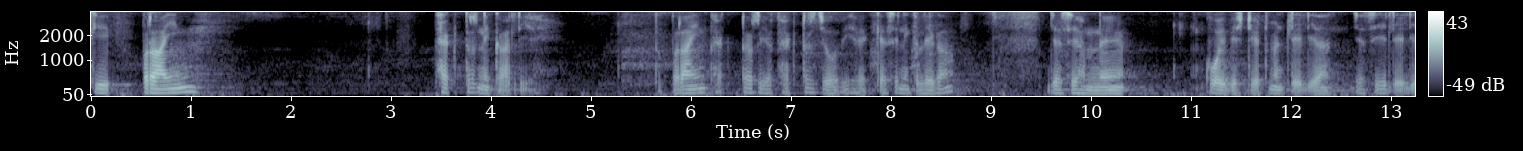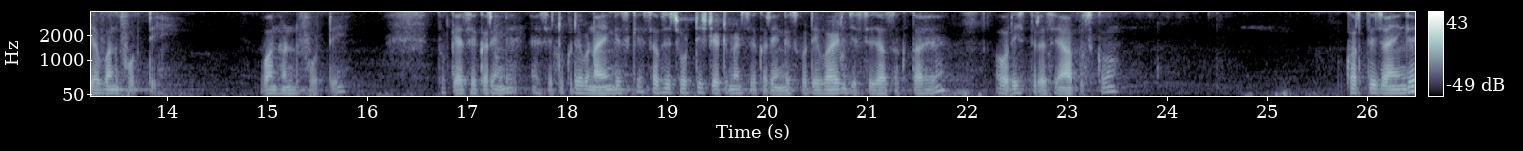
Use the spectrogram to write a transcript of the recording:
कि प्राइम फैक्टर निकालिए। तो प्राइम फैक्टर या फैक्टर जो भी है, कैसे निकलेगा? जैसे हमने कोई भी स्टेटमेंट ले लिया, जैसे ये ले लिया 140 140 तो कैसे करेंगे? ऐसे टुकड़े बनाएँगे इसके, सबसे छोटी स्टेटमेंट से करेंगे इसको डिवाइड जिससे जा सकता है, और इस तरह से आप इसको करते जाएँगे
